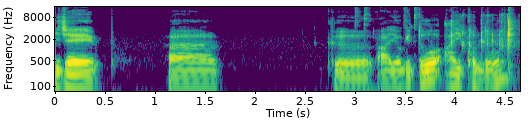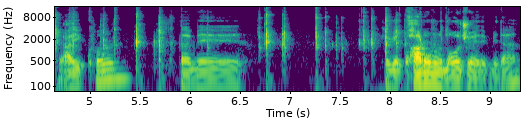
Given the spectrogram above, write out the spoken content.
이제 아 그 아 여기 또 아이콘도 아이콘 그다음에 여기 괄호로 넣어줘야 됩니다.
